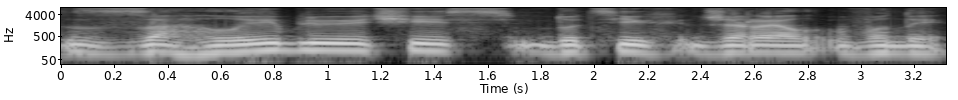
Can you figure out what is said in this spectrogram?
заглиблюючись до цих джерел води.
